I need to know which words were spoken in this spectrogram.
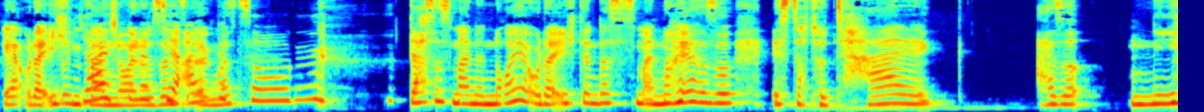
er oder ich so, mit ja, meinem neuen oder sonst irgendwas. Eingezogen. Das ist meine neue oder ich denn, das ist mein neuer, so ist doch total, also nee,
